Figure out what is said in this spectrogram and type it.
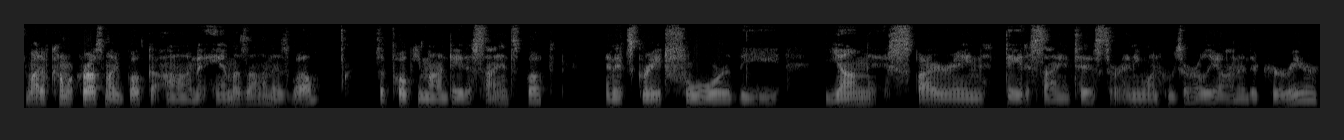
You might have come across my book on Amazon as well. It's a Pokemon data science book, and it's great for the young, aspiring data scientist or anyone who's early on in their career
